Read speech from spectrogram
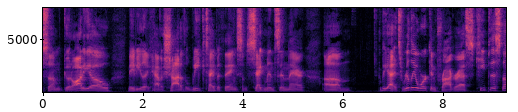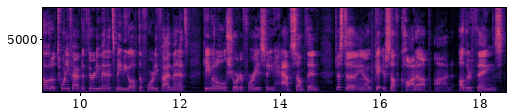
some good audio, maybe like have a shot of the week type of thing, some segments in there. Um, but yeah, it's really a work in progress. Keep this though to 25 to 30 minutes, maybe go up to 45 minutes. Keep it a little shorter for you so you have something just to, you know, get yourself caught up on other things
